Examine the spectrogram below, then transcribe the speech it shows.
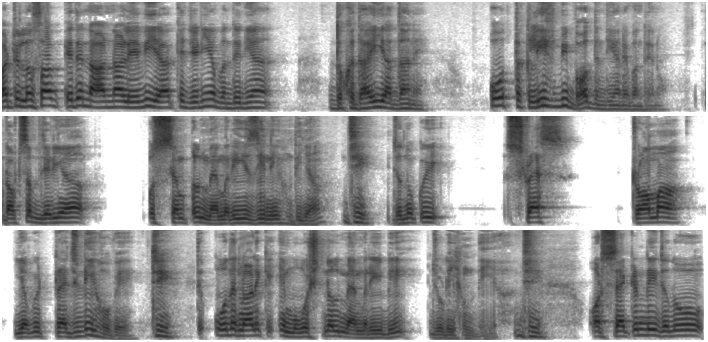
ਪਰ ਢਿੱਲੋਂ ਸਾਹਿਬ ਇਹਦੇ ਨਾਲ ਨਾਲ ਇਹ ਵੀ ਆ ਕਿ ਜਿਹੜੀਆਂ ਬੰਦੇ ਦੀਆਂ ਦੁਖਦਾਈ ਯਾਦਾਂ ਨੇ ਉਹ ਤਕਲੀਫ ਵੀ ਬਹੁਤ ਦਿੰਦੀਆਂ ਨੇ ਬੰਦੇ ਨੂੰ ਡਾਕਟਰ ਸਾਹਿਬ ਜਿਹੜੀਆਂ ਉਹ ਸਿੰਪਲ ਮੈਮਰੀਜ਼ ਹੀ ਨਹੀਂ ਹੁੰਦੀਆਂ ਜੀ ਜਦੋਂ ਕੋਈ ਸਟ्रेस ਟਰਾਮਾ ਜਾਂ ਕੋਈ ਟ੍ਰੈਜੇਡੀ ਹੋਵੇ ਜੀ ਤੇ ਉਹਦੇ ਨਾਲ ਇੱਕ ਇਮੋਸ਼ਨਲ ਮੈਮਰੀ ਵੀ ਜੁੜੀ ਹੁੰਦੀ ਆ। ਜੀ। ਔਰ ਸੈਕੰਡਲੀ ਜਦੋਂ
